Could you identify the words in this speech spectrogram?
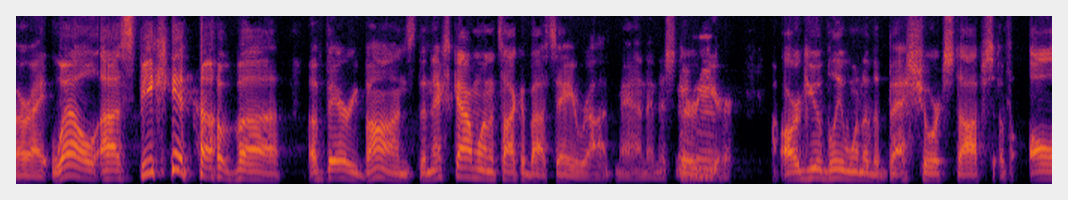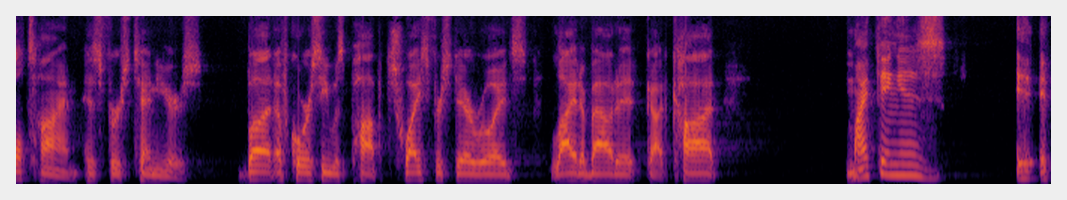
All right. Well, uh, speaking of uh, of Barry Bonds, the next guy I want to talk about is A Rod, man, in his 3rd mm-hmm. year. Arguably one of the best shortstops of all time, his first 10 years. But of course, he was popped twice for steroids, lied about it, got caught. My thing is, if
